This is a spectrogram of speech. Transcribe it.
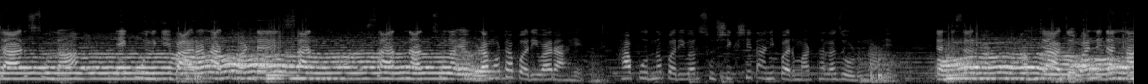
चार सुना एक मुलगी बारा नातवंडे सात सात नातसुना एवढा मोठा परिवार आहे. हा पूर्ण परिवार सुशिक्षित आणि परमार्थाला जोडून आहे. त्यांनी सर्व आजोबांनी त्यांना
